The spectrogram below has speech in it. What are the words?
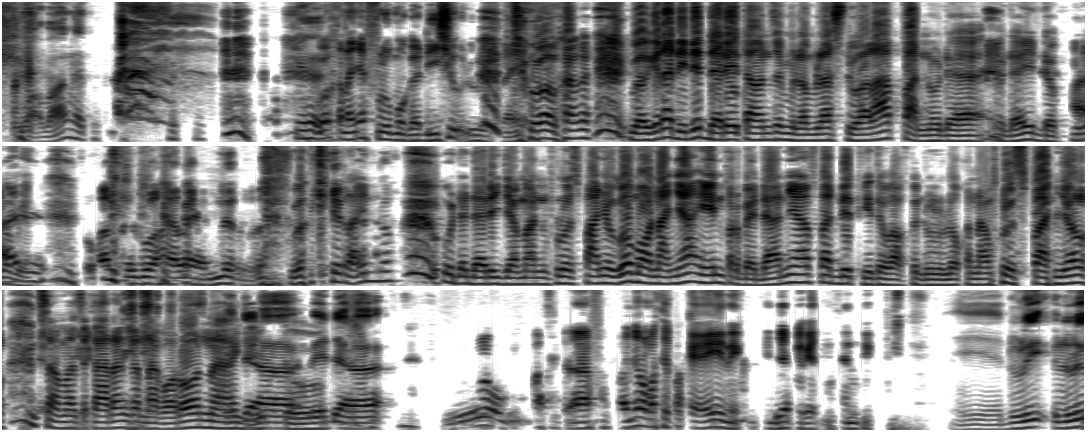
Tua banget. Gue kenanya flu Mogadishu dulu. kenanya. Tua banget. Gua kira Didit dari tahun 1928 udah udah hidup belum ya? Waktu gue Highlander. Gua kirain lo udah dari zaman flu Spanyol. Gua mau nanyain perbedaannya apa Dit gitu waktu dulu lo kena flu Spanyol sama sekarang kena corona Beda, gitu. beda. Dulu masih kena flu Spanyol masih pakai ini, kerja pakai mesin tik. Iya, dulu dulu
